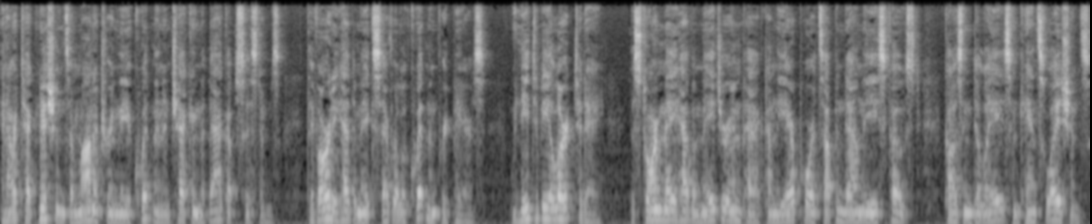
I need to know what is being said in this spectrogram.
and our technicians are monitoring the equipment and checking the backup systems. They've already had to make several equipment repairs. We need to be alert today. The storm may have a major impact on the airports up and down the East Coast, causing delays and cancellations.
